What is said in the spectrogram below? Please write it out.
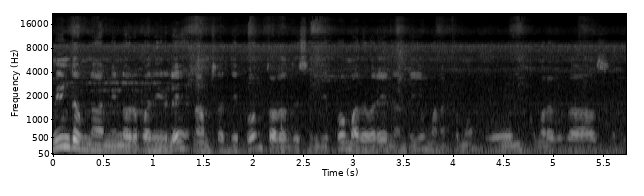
மீண்டும் நாம் இன்னொரு பதிவிலே நாம் சந்திப்போம் தொடர்ந்து சிந்திப்போம். அதுவரை நன்றியும் வணக்கமும். ஓம் குமரகுதாசன்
